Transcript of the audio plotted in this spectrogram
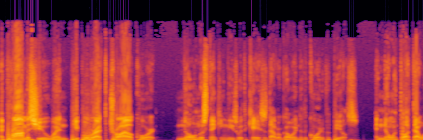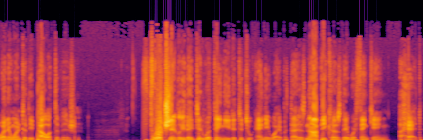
I promise you, when people were at the trial court, no one was thinking these were the cases that were going to the Court of Appeals. And no one thought that when it went to the appellate division. Fortunately, they did what they needed to do anyway, but that is not because they were thinking ahead.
